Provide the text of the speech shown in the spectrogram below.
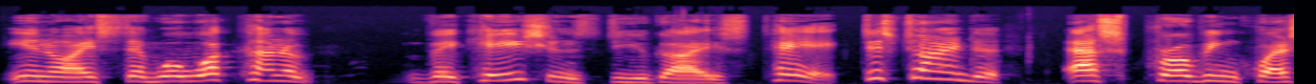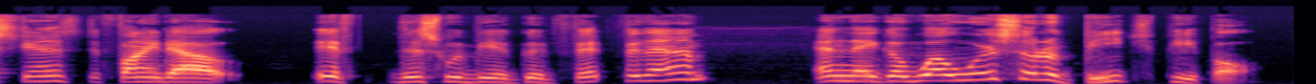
you know, I said, well, what kind of vacations do you guys take? Just trying to ask probing questions to find out if this would be a good fit for them. And they go, well, we're sort of beach people.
